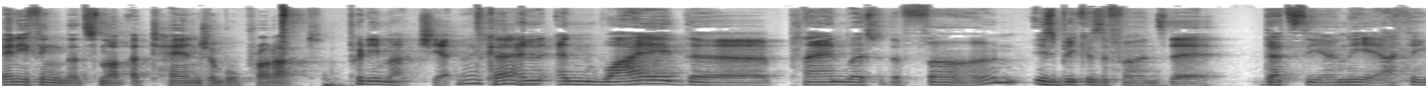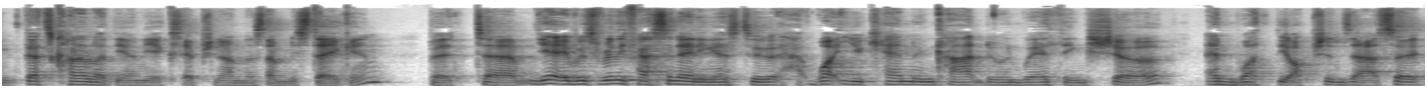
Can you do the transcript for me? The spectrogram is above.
anything that's not a tangible product. Pretty much, yeah. Okay. And and why the plan works with the phone is because the phone's there. That's the only. I think that's kind of like the only exception, unless I'm mistaken. But um, yeah, it was really fascinating as to what you can and can't do and where things show and what the options are. So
